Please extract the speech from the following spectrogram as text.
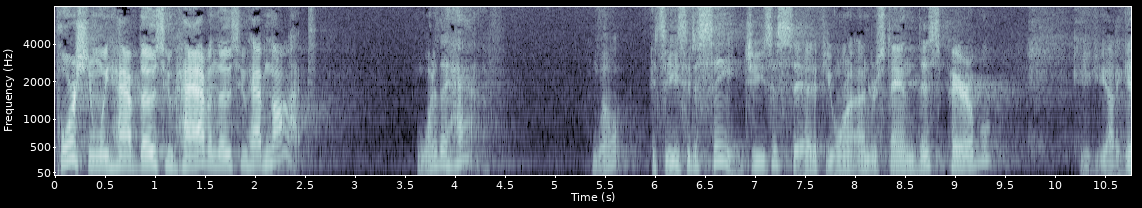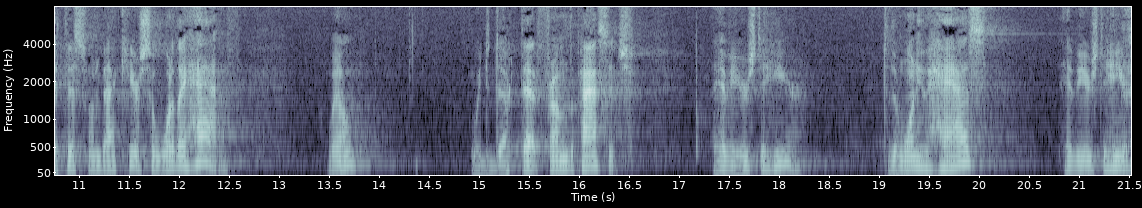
portion, we have those who have and those who have not. What do they have? Well, it's easy to see. Jesus said, if you want to understand this parable, you got to get this one back here. So, what do they have? Well, we deduct that from the passage. They have ears to hear. To the one who has, they have ears to hear.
